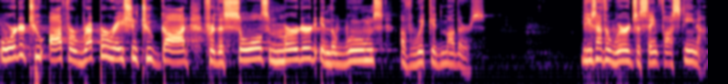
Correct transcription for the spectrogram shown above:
order to offer reparation to God for the souls murdered in the wombs of wicked mothers. These are the words of St. Faustina.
